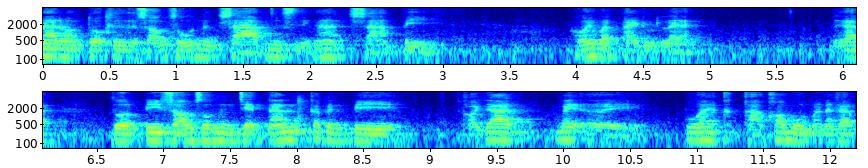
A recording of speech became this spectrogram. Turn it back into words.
มาระวังตัวคือ 2013 1 4 5 3 ปีเขาให้บัตรภัยรุนแรง ส่วนปี 2017 นั้นก็เป็นปีขออนุญาตไม่เอ่ยผู้ให้ข่าวข้อมูลมานะครับ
